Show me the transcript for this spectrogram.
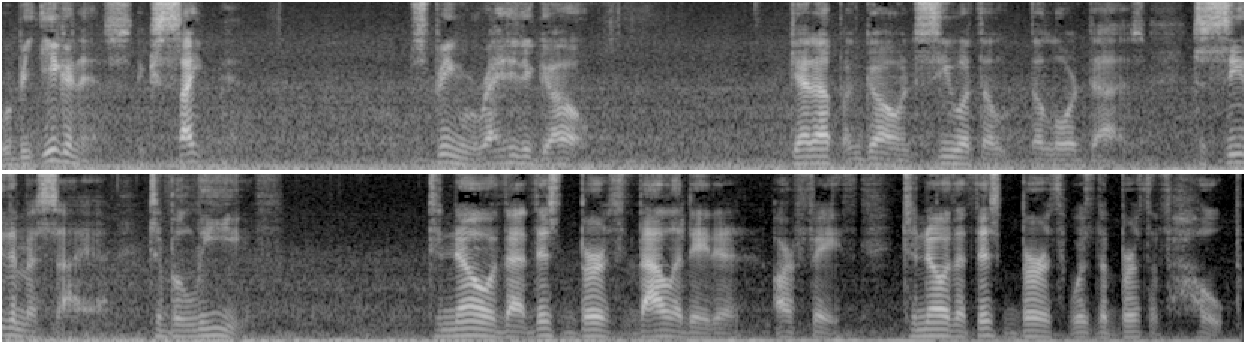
would be eagerness, excitement, just being ready to go. Get up and go and see what the, the Lord does, to see the Messiah, to believe, to know that this birth validated our faith, to know that this birth was the birth of hope,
